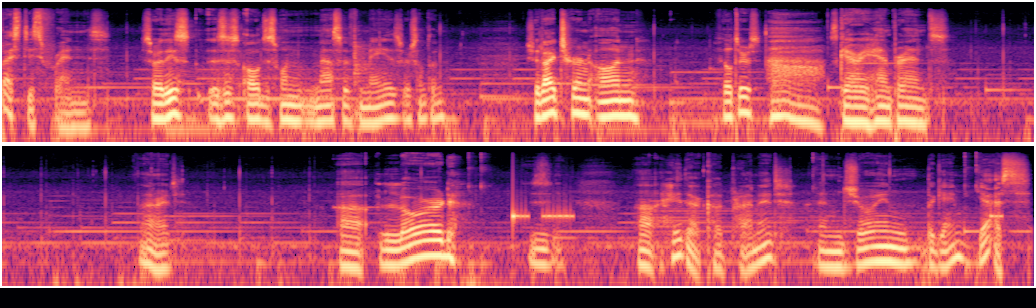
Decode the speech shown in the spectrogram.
Bestest friends. So are these, is this all just one massive maze or something? Should I turn on filters? Ah, scary handprints. Alright. Uh, Lord... Z uh, hey there, CodePrime8. Enjoying the game? Yes.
